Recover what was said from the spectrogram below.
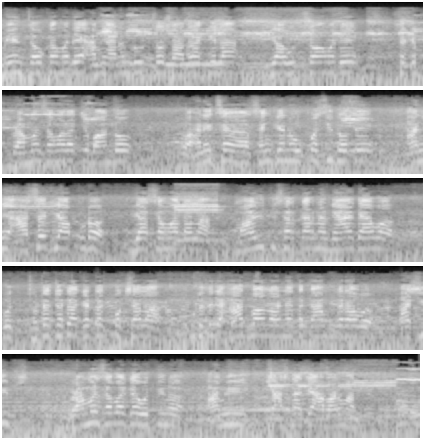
मेन चौकामध्ये आम्ही आनंद उत्सव साजरा केला. या उत्सवामध्ये सगळे ब्राह्मण समाजाचे बांधव अनेक संख्येनं उपस्थित होते आणि असंच यापुढं या समाजाला महायुती सरकारनं न्याय द्यावा व छोट्या छोट्या घटक पक्षाला कुठेतरी हातभार लावण्याचं काम करावं अशी ब्राह्मण सभाच्या वतीनं आम्ही शासनाचे आभार मानतो.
